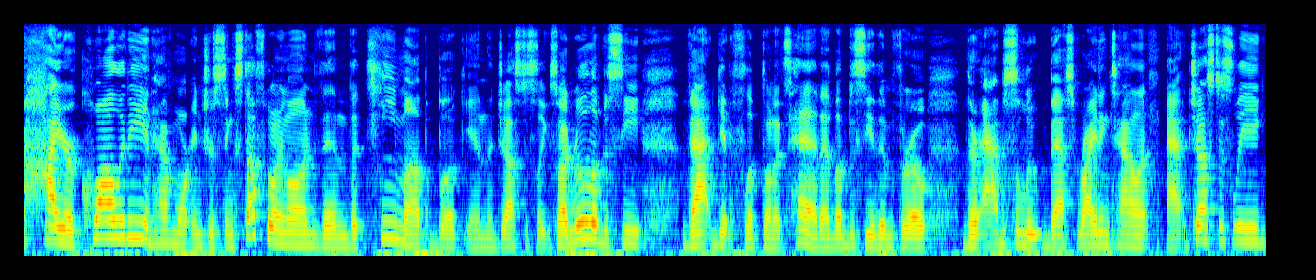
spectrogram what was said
higher quality and have more interesting stuff going on than the team up book in the Justice League. So I'd really love to see that get flipped on its head. I'd love to see them throw their absolute best writing talent at Justice League,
